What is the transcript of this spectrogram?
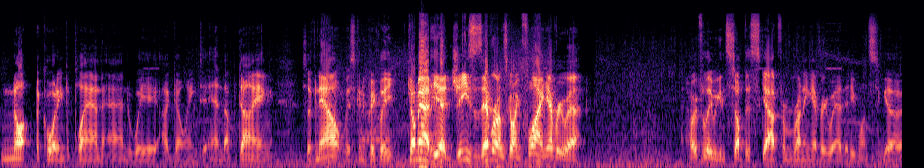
not according to plan and we are going to end up dying. So for now, we're just going to quickly come out here. Jesus, everyone's going flying everywhere. Hopefully we can stop this scout from running everywhere that he wants to go.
